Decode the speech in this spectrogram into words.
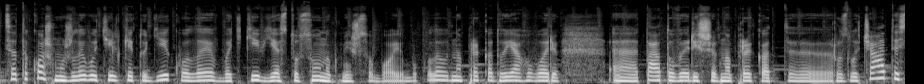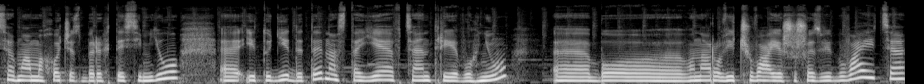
це також можливо тільки тоді, коли в батьків є стосунок між собою. Бо коли, наприклад, я говорю, е, тато вирішив, наприклад, е, розлучатися, мама хоче зберегти сім'ю, і тоді дитина стає в центрі вогню. Бо вона відчуває, що щось відбувається,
